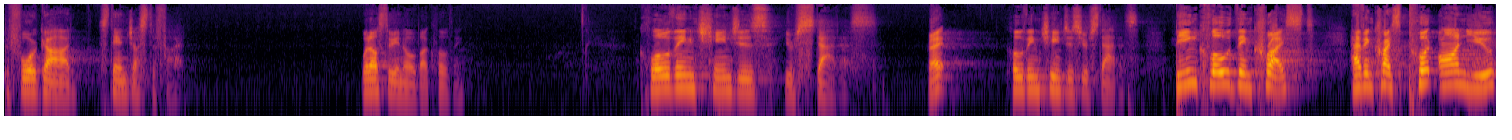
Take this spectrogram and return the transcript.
before God, stand justified. What else do we know about clothing? Clothing changes your status, right? Clothing changes your status. Being clothed in Christ, having Christ put on you,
